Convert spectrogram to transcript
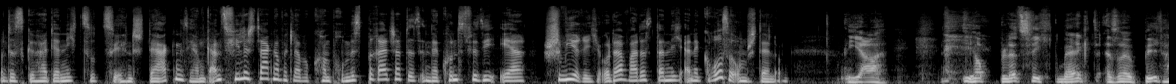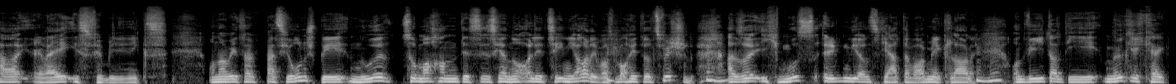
Und das gehört ja nicht so zu Ihren Stärken. Sie haben ganz viele Stärken, aber ich glaube, Kompromissbereitschaft ist in der Kunst für Sie eher schwierig, oder? War das dann nicht eine große Umstellung? Ja, ich habe plötzlich gemerkt, also Bildhauerei ist für mich nichts. Und habe ich gesagt, Passionsspiel nur zu machen, das ist ja nur alle zehn Jahre. Was mache ich dazwischen? Mhm. Also ich muss irgendwie ans Theater, war mir klar. Mhm. Und wie ich dann die Möglichkeit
